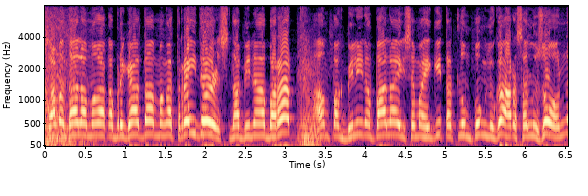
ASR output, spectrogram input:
Samantala mga kabrigada, mga traders na binabarat ang pagbili ng palay sa mahigit 30 lugar sa Luzon,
